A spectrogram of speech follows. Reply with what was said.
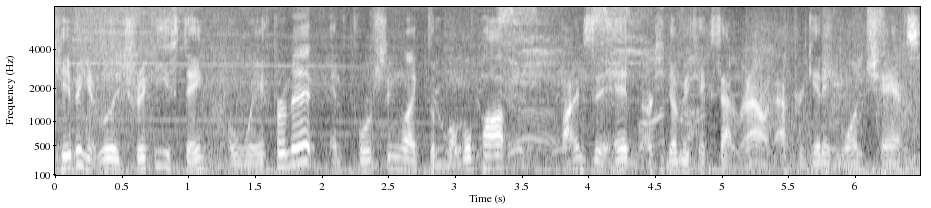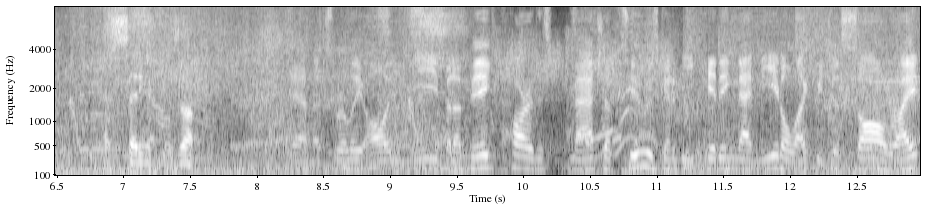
keeping it really tricky, staying away from it, and forcing, like, the bubble pop, finds the hit, and RTW takes that round after getting one chance at setting things up. Yeah, and that's really all you need. But a big part of this matchup too is going to be hitting that needle, like we just saw, right?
